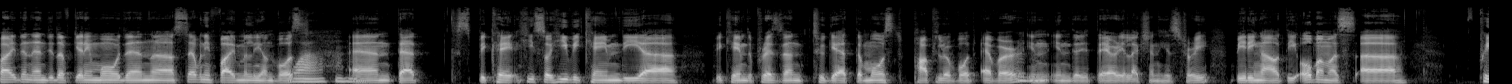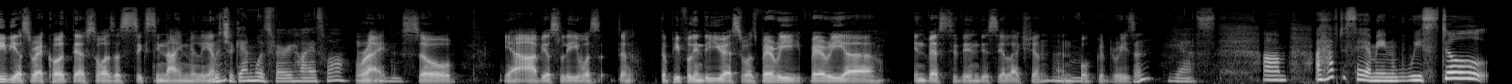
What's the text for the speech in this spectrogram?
Biden ended up getting more than uh, 75 million votes, Wow. Mhm. and that became he. So he became the uh, became the president to get the most popular vote ever in in the, their election history, beating out the Obama's. Uh, Previous record that was a 69 million. Which again was very high as well. Right. So, yeah, obviously, it was the the people in the U.S. was very very uh, invested in this election, and for good reason. Yes. Um, I have to say, I mean, we still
